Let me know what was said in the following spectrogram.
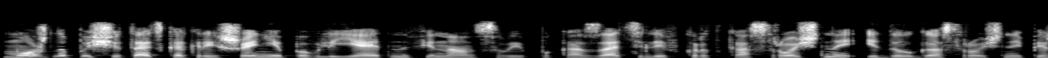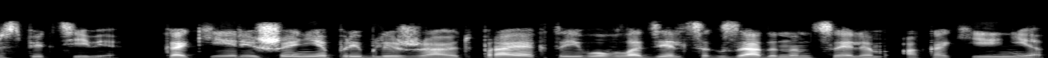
можно посчитать, как решение повлияет на финансовые показатели в краткосрочной и долгосрочной перспективе. Какие решения приближают проект и его владельца к заданным целям, а какие нет.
